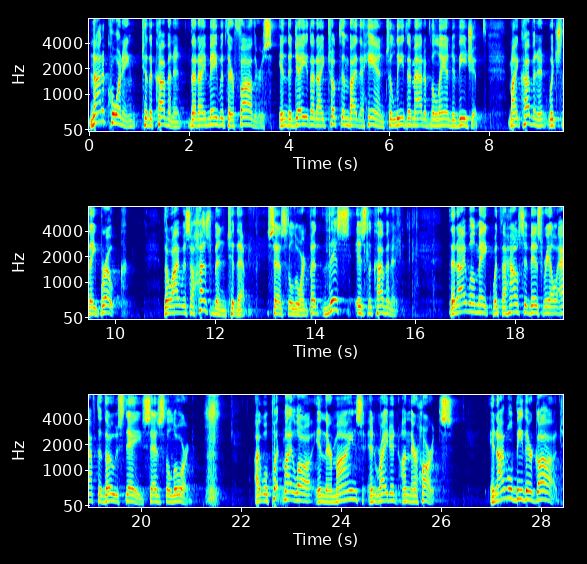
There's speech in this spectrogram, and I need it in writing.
Not according to the covenant that I made with their fathers in the day that I took them by the hand to lead them out of the land of Egypt, my covenant which they broke, though I was a husband to them says the Lord. But this is the covenant that I will make with the house of Israel after those days, says the Lord. I will put my law in their minds and write it on their hearts, and I will be their God,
